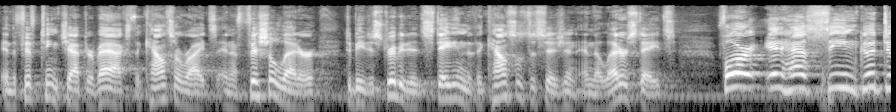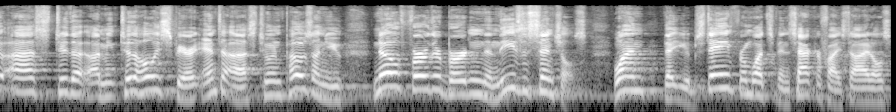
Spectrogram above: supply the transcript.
in the 15th chapter of Acts, the council writes an official letter to be distributed stating that the council's decision, and the letter states, for it has seemed good to us, to the, I mean, to the Holy Spirit and to us to impose on you no further burden than these essentials. One, that you abstain from what's been sacrificed to idols,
